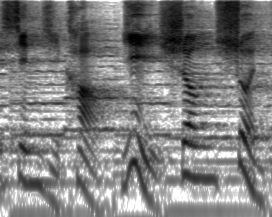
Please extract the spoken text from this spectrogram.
辛倚靠，一生顺服。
